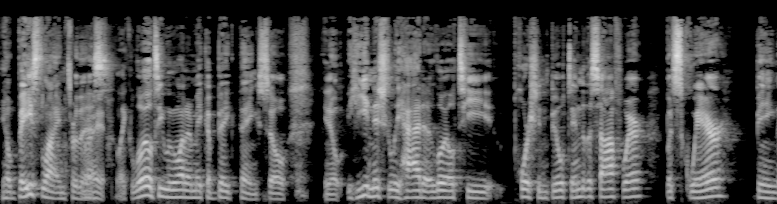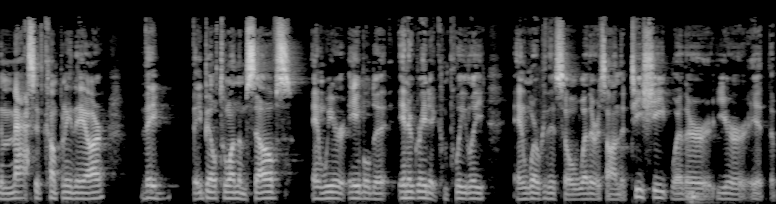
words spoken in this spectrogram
you know baseline for this. Like loyalty, we wanted to make a big thing. So you know he initially had a loyalty portion built into the software, but Square, being the massive company they are, they they built one themselves, and we are able to integrate it completely and work with it. So whether it's on the tee sheet, whether mm-hmm. you're at the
